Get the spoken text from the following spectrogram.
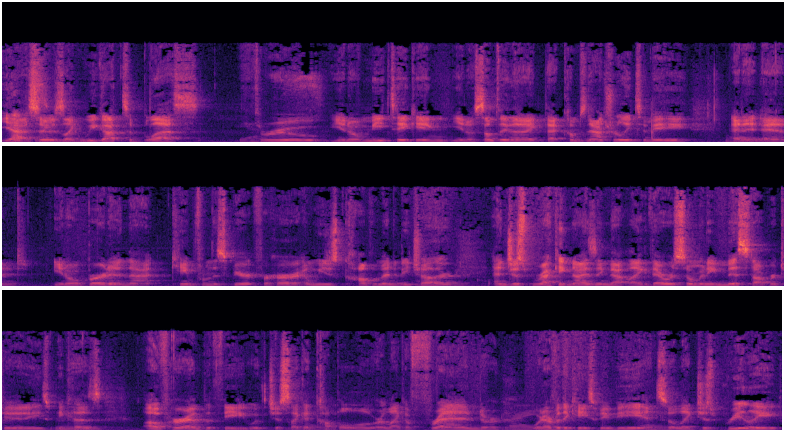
Yeah, so it was like we got to bless Yeah. through you know me taking you know something that I, that comes naturally to me, and it, and you know a burden that came from the spirit for her, and we just complemented each other, and just recognizing that like there were so many missed opportunities because. Of her empathy with just like a Mm. Couple or like a friend or Right. whatever the case may be, and so like just really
